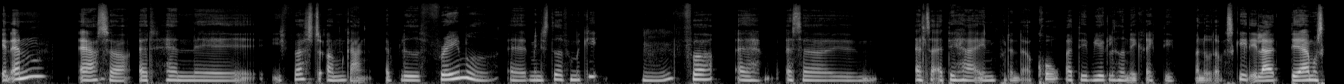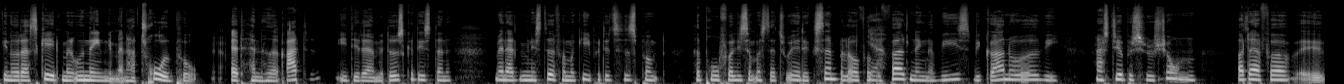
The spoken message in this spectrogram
En anden er så, at han øh, i første omgang er blevet framed af Ministeriet for Magi, Mm-hmm. for at, altså, øh, altså at det her inde på den der kro, at det i virkeligheden ikke rigtigt var noget, der var sket. Eller det er måske noget, der er sket, men uden egentlig man har troet på, Ja. at han havde ret i det der med dødsgardisterne. Men at Ministeriet for Magi på det tidspunkt havde brug for ligesom at statuere et eksempel over for Ja. befolkningen og vise, at vi gør noget, vi har styr på situationen. Og derfor øh,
